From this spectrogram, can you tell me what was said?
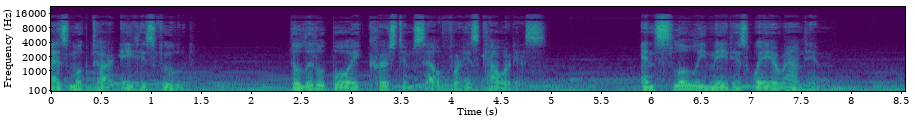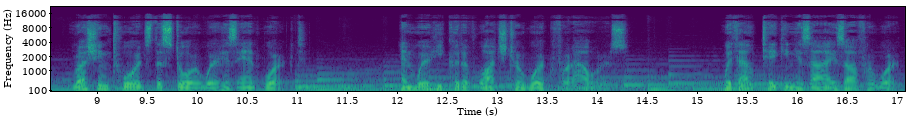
As Mukhtar ate his food, the little boy cursed himself for his cowardice. And slowly made his way around him rushing towards the store where his aunt worked. And where he could have watched her work for hours. Without taking his eyes off her work.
